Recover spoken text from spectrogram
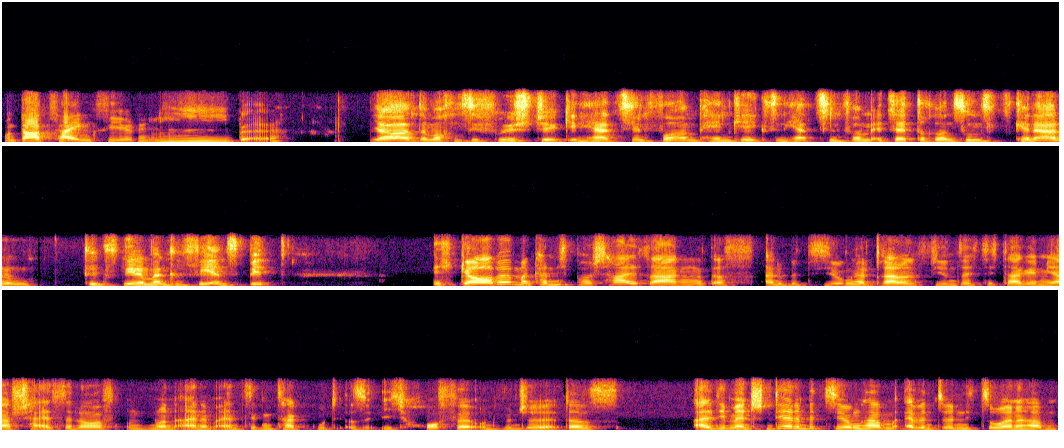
Und da zeigen sie ihre Liebe. Ja, da machen sie Frühstück in Herzchenform, Pancakes in Herzchenform etc. Und sonst, keine Ahnung, kriegst nicht einmal einen Kaffee ins Bett. Ich glaube, man kann nicht pauschal sagen, dass eine Beziehung halt 364 Tage im Jahr scheiße läuft und nur an einem einzigen Tag gut. Also ich hoffe und wünsche, dass all die Menschen, die eine Beziehung haben, eventuell nicht so eine haben.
